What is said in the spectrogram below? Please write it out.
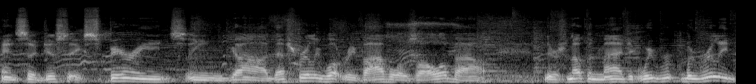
And so just experiencing God, that's really what revival is all about. There's nothing magic. We, we really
